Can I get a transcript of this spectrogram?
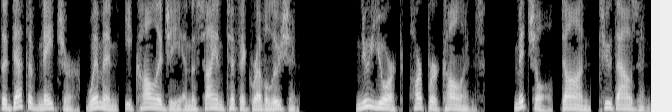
The Death of Nature, Women, Ecology and the Scientific Revolution. New York, Harper Collins. Mitchell, Don, 2000.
